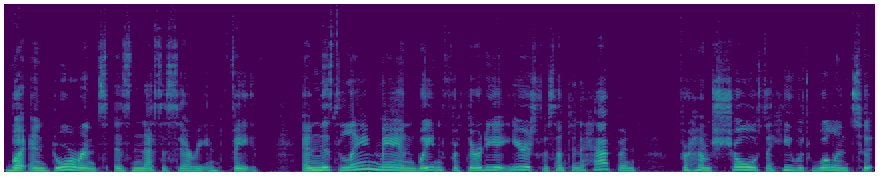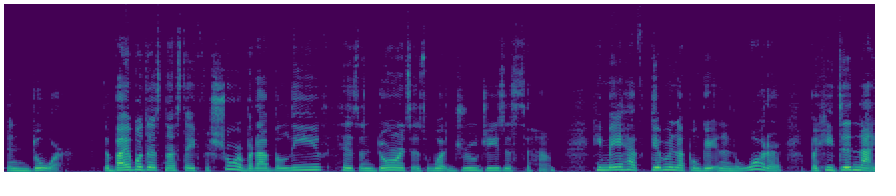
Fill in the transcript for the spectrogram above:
but endurance is necessary in faith. And this lame man waiting for 38 years for something to happen for him shows that he was willing to endure. The Bible does not say for sure, but I believe his endurance is what drew Jesus to him. He may have given up on getting in the water, but he did not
